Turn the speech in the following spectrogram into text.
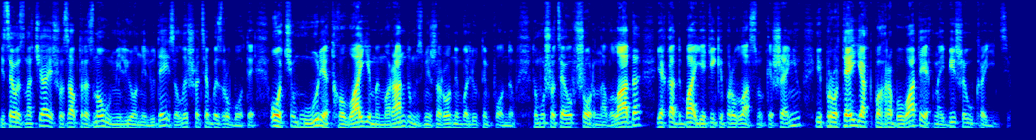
і це означає, що завтра знову мільйони людей залишаться без роботи. От чому уряд ховає меморандум з міжнародним валютним фондом, тому що це офшорна влада, яка дбає тільки про власну кишеню і про те, як пограбувати якнайбільше українців.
